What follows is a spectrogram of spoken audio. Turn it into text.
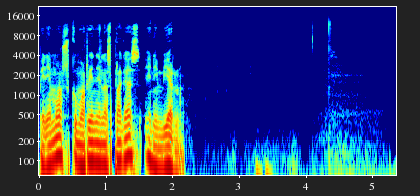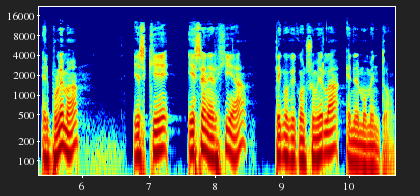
Veremos cómo rinden las placas en invierno. El problema es que esa energía tengo que consumirla en el momento,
